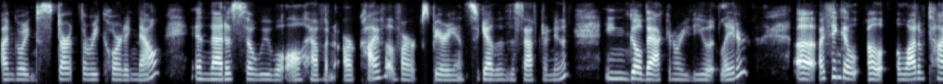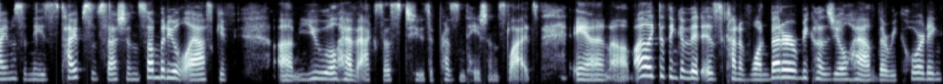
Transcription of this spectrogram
I'm going to start the recording now, and that is so we will all have an archive of our experience together this afternoon. You can go back and review it later. Uh, I think a, a, a, lot of times in these types of sessions, somebody will ask if um, you will have access to the presentation slides. And um, I like to think of it as kind of one better because you'll have the recording,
